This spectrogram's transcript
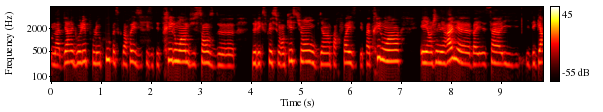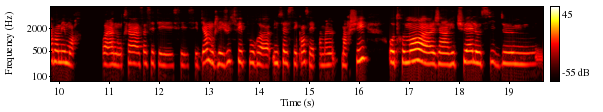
on a bien rigolé pour le coup, parce que parfois ils, étaient très loin du sens de, l'expression en question, ou bien parfois ils n'étaient pas très loin, et en général, euh, bah, ça, ils, les gardent en mémoire. Voilà, donc ça, ça c'était, c'est, bien. Donc je l'ai juste fait pour euh, une seule séquence, ça avait pas mal marché. Autrement, j'ai un rituel aussi de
